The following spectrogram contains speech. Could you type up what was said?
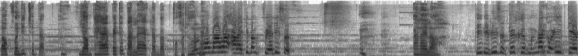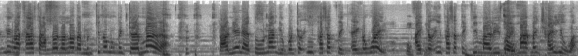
เราควรที่จะแบบเอ่อยอมแพ้ไปตั้งแต่แรกแล้วแบบขอขอโทษมึงนะรู้ไหมว่าอะไรที่มึงเฟียที่สุด อะไรเหรอ ที่ดีที่สุดก็คือมึงนั่งเก้าอี้เกมมิ่งราคา3ดอลลาร์แต่มึงคิดว่ามึงเป็นเกมเมอร์อะตอนนี้เนี่ยตูนั่งอยู่บนเก้าอี้พลาสติกเองนะเว้ยโอ้โห ไอเก้าอี้พลาสติกที่มารีสวยมากไม่งใช้อยู่อะ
